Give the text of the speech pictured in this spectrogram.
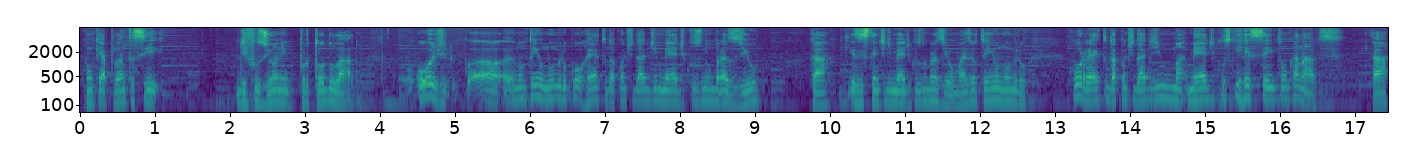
com que a planta se difusione por todo lado. Hoje, ah, eu não tenho o número correto da quantidade de médicos no Brasil, tá? Existente de médicos no Brasil, mas eu tenho o número correto da quantidade de médicos que receitam cannabis, tá?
